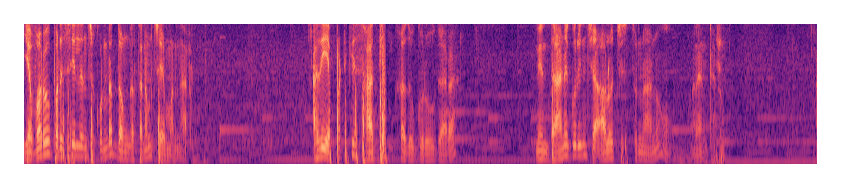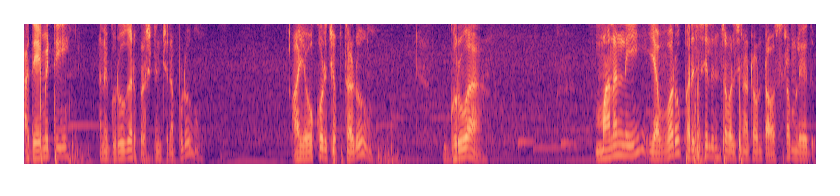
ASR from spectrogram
ఎవరూ పరిశీలించకుండా దొంగతనం చేయమన్నారు. అది ఎప్పటికీ సాధ్యం కాదు గురువు గారా. నేను దాని గురించి ఆలోచిస్తున్నాను అని అంటారు. అదేమిటి అని గురువుగారు ప్రశ్నించినప్పుడు ఆ యువకుడు చెప్తాడు గురువా మనల్ని ఎవ్వరూ పరిశీలించవలసినటువంటి అవసరం లేదు.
